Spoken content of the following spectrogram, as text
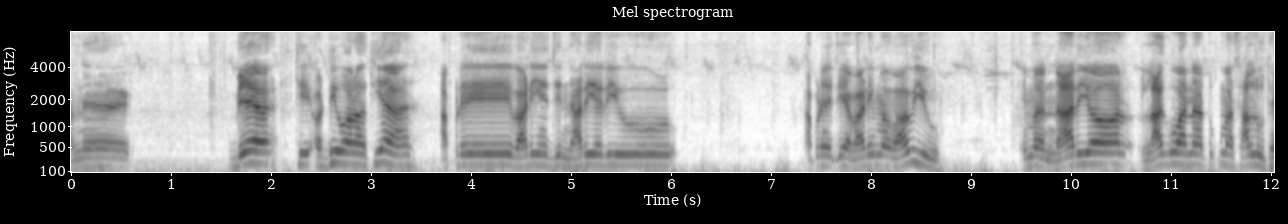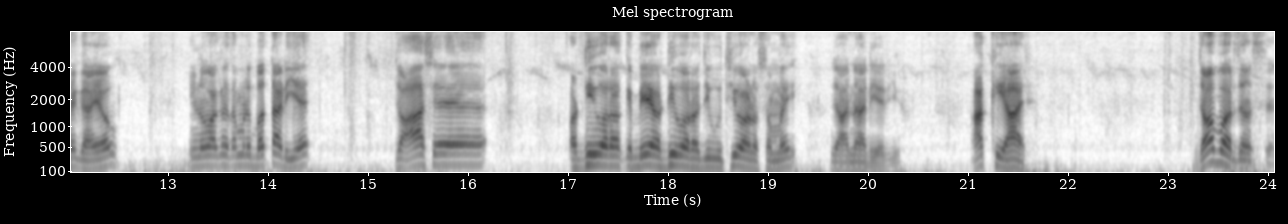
અને બેથી અઢી વર્ષ થયા, આપણી વાડીએ જે નારિયેરિયું આપણે જે વાડીમાં વાવ્યું, એમાં નારિયેળ લાગવાના ટૂંકમાં ચાલુ થઈ ગયા, એવું. એનો વાગને તમને બતાડીએ. જો આ છે અઢી વર્ષ કે બે અઢી વર્ષ જેવું થયો સમય, જો આ નારિયેરિયું આખી હાર. જબરજસ્ત છે.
